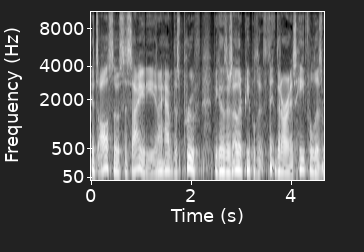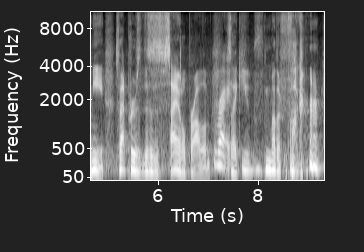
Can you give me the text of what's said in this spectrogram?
it's also society. And I have this proof because there's other people that th- that are as hateful as me. So that proves that this is a societal problem. Right. It's like you motherfucker.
